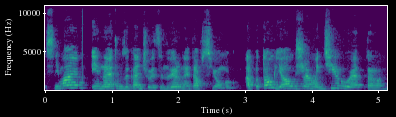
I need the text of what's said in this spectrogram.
снимаем, и на этом заканчивается, наверное, этап съемок. А потом я уже монтирую это,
